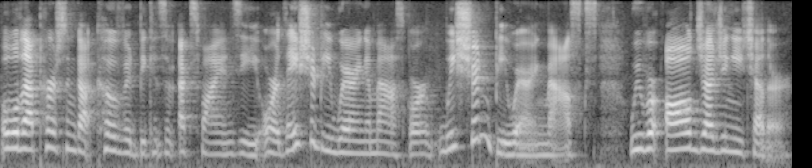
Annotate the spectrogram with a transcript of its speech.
Oh, well, that person got COVID because of X, Y, and Z, or they should be wearing a mask, or we shouldn't be wearing masks. We were all judging each other.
